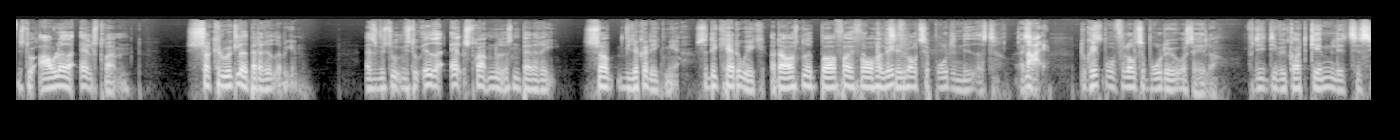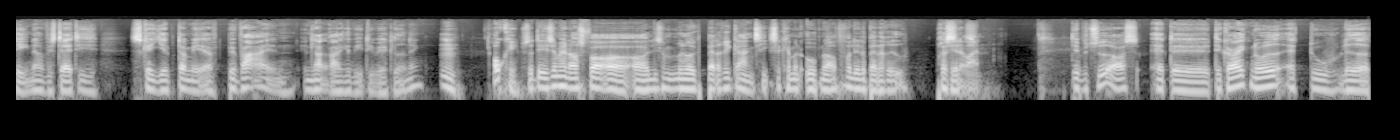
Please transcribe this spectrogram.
hvis du aflader al strømmen, så kan du ikke lade batteriet op igen. Altså hvis du, hvis du æder al strømmen ud af sådan en batteri, så virker det ikke mere. Så det kan du ikke. Og der er også noget buffer i forhold til... Du kan ikke få lov til at bruge det nederste. Altså, Nej. Du kan ikke få lov til at bruge det øverste heller. Fordi de vil godt gemme lidt til senere, hvis det er, de skal hjælpe dig med at bevare en, en lang rækkevidde i virkeligheden. Ikke? Mm. Okay, så det er simpelthen også for at, at ligesom med noget batterigaranti, så kan man åbne op for lidt af batteriet. Præcis. Vejen. Det betyder også, at øh, det gør ikke noget, at du lader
